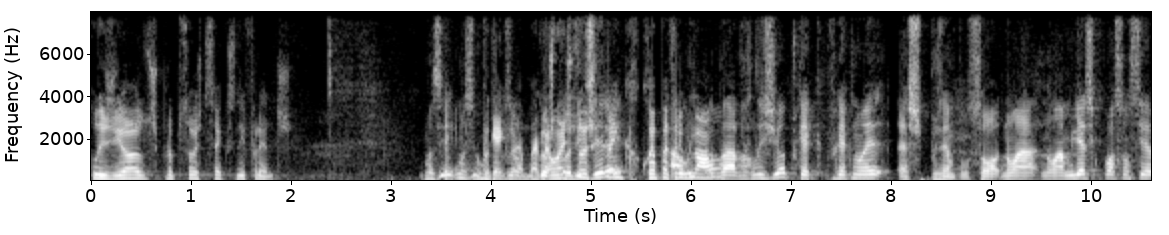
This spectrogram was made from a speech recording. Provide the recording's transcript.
religiosos para pessoas de sexos diferentes? Mas, é- mas, Porque é que- mas o então eu estou as pessoas dizer têm é, que recorrer para tribunal. liberdade religiosa, porque é que, porque é que não é, as, por exemplo, só, não, há, não há mulheres que possam ser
